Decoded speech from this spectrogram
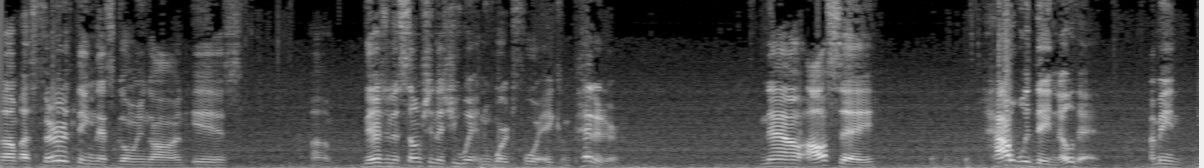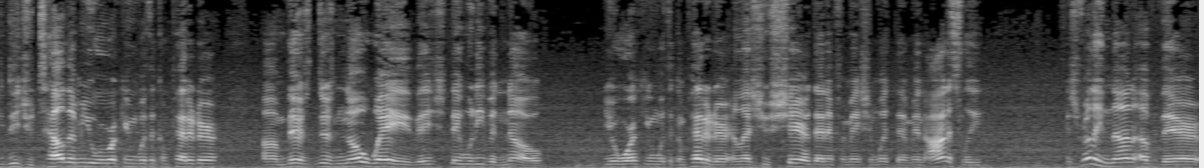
Um, a third thing that's going on is um, there's an assumption that you went and worked for a competitor. Now, I'll say how would they know that? I mean, did you tell them you were working with a competitor? Um, there's there's no way they they would even know you're working with a competitor unless you shared that information with them. And honestly, it's really none of their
